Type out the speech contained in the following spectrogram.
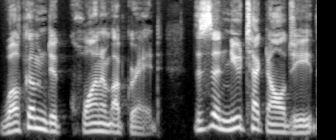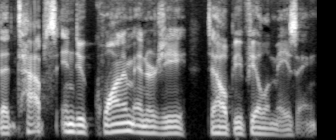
Welcome to Quantum Upgrade. This is a new technology that taps into quantum energy to help you feel amazing.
